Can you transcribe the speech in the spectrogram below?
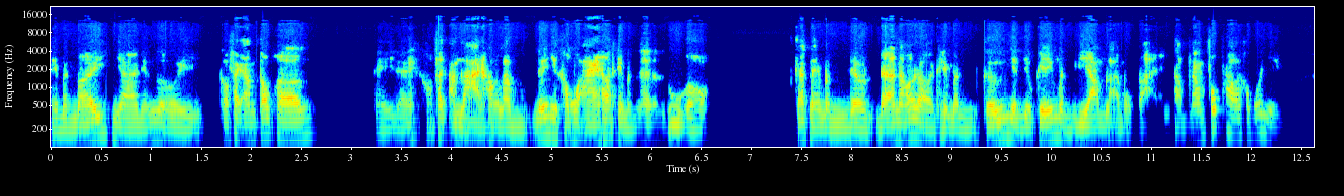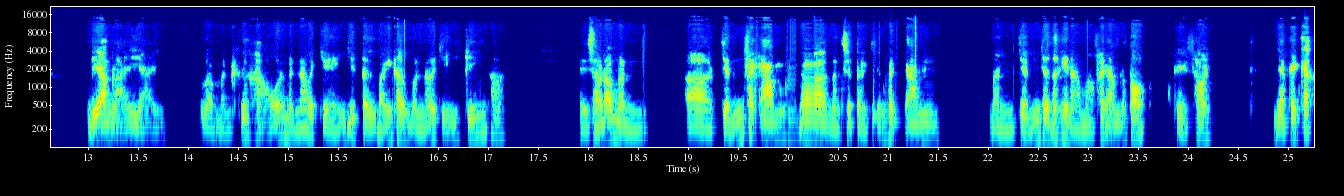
thì mình mới nhờ những người có phát âm tốt hơn. Thì để họ phát âm lại hoặc là nếu như không có ai hết thì mình có thể Google. Cách này mình đều đã nói rồi thì mình cứ nhìn vô kiến mình ghi âm lại một đoạn tầm 5 phút thôi không có nhiều, ghi âm lại như vậy và mình cứ hỏi mình nói chuyện với tự bản thân mình nói chuyện với kiến thôi. Thì sau đó mình uh, chỉnh phát âm đó, mình sẽ tự chỉnh phát âm. Mình chỉnh cho tới khi nào mà phát âm nó tốt thì thôi. Và cái cách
